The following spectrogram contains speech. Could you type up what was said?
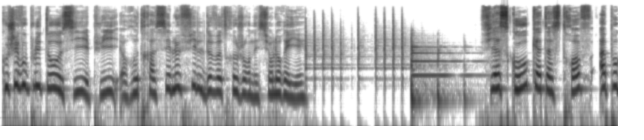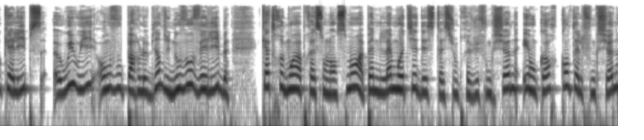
Couchez-vous plus tôt aussi et puis retracez le fil de votre journée sur l'oreiller. Fiasco, catastrophe, apocalypse, euh, oui oui, on vous parle bien du nouveau Vélib. Quatre mois après son lancement, à peine la moitié des stations prévues fonctionnent, et encore quand elles fonctionnent,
